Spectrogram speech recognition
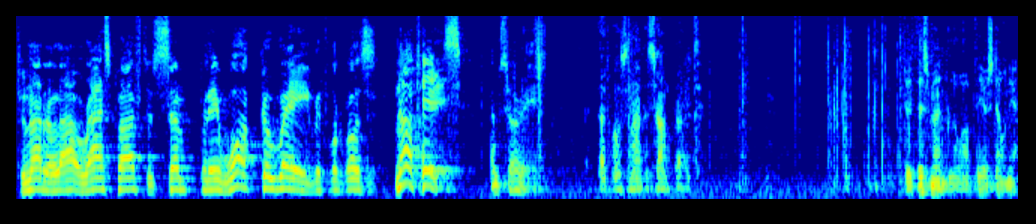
to not allow Raspov to simply walk away with what was not his. I'm sorry. That was not a soundbite. Did this man blow up the Estonia?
